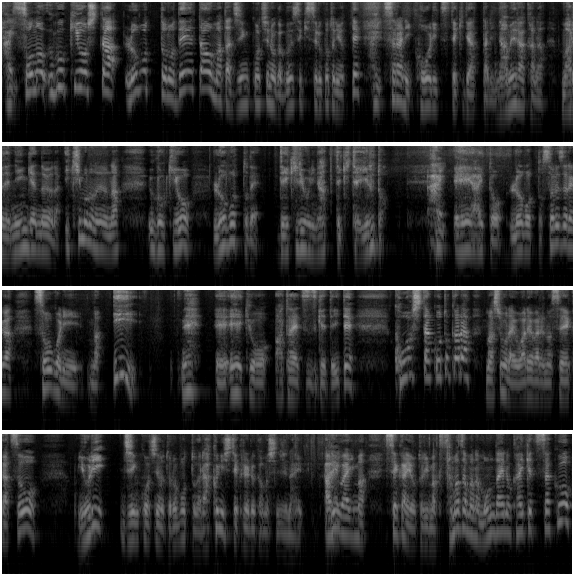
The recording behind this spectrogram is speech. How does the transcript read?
はい、その動きをしたロボットのデータをまた人工知能が分析することによって、はい、さらに効率的であったり滑らかなまるで人間のような生き物のような動きをロボットでできるようになってきていると。はい、AI とロボットそれぞれが相互に、まあ、いいね、え影響を与え続けていてこうしたことから、まあ、将来我々の生活をより人工知能とロボットが楽にしてくれるかもしれない、あるいは今世界を取り巻くさまざまな問題の解決策を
